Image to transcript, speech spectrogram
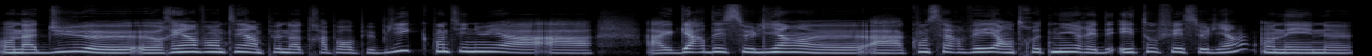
on a dû réinventer un peu notre rapport au public, continuer à, à, garder ce lien, à conserver, à entretenir et étoffer ce lien. On est une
